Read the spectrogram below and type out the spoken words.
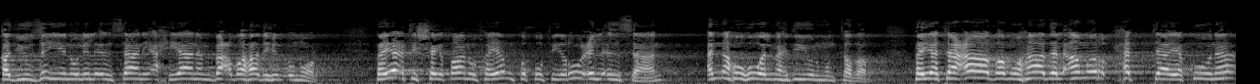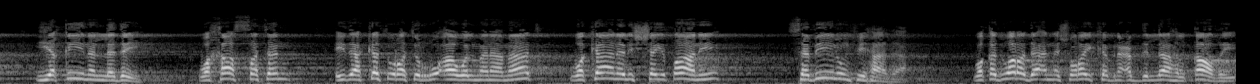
قد يزين للإنسان أحيانا بعض هذه الأمور. فيأتي الشيطان فينفخ في روع الإنسان أنه هو المهدي المنتظر. فيتعاظم هذا الأمر حتى يكون يقينا لديه. وخاصة إذا كثرت الرؤى والمنامات وكان للشيطان سبيل في هذا. وقد ورد أن شريك بن عبد الله القاضي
